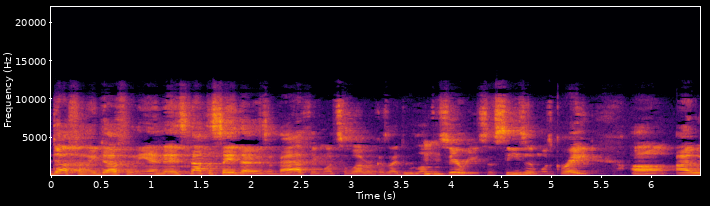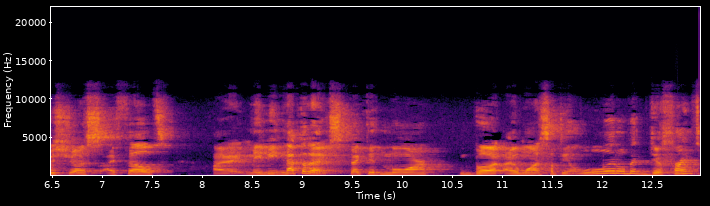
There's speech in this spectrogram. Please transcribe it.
Definitely, definitely. And it's not to say that it's a bad thing whatsoever because I do love Hmm. the series. The season was great. Uh, I was just, I felt, I maybe, not that I expected more, but I want something a little bit different.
